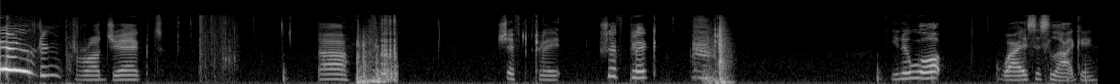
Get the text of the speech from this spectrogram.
building project. Ah. Uh, shift click. Shift click. You know what? Why is this lagging?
